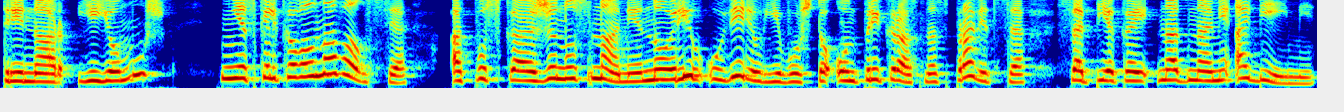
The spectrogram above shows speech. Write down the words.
Тринар, ее муж, несколько волновался, отпуская жену с нами, но Рил уверил его, что он прекрасно справится с опекой над нами обеими.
